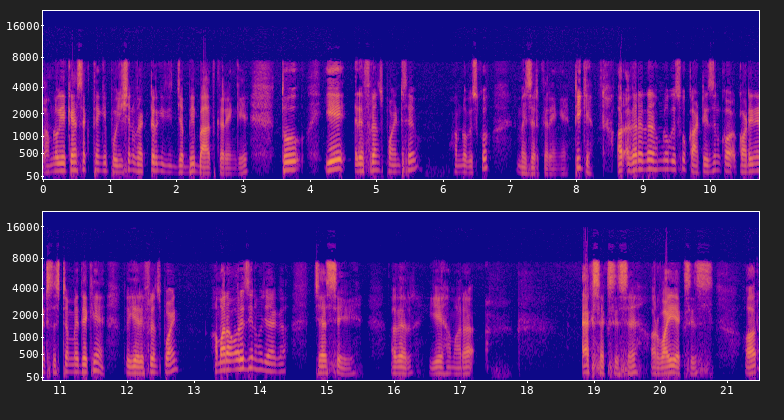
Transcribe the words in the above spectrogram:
हम लोग ये कह सकते हैं कि पोजीशन वेक्टर की जब भी बात करेंगे तो ये रेफरेंस पॉइंट से हम लोग इसको मेजर करेंगे। ठीक है? और अगर अगर हम लोग इसको कार्टेजन कोऑर्डिनेट सिस्टम में देखें तो ये रेफरेंस पॉइंट हमारा ओरिजिन हो जाएगा। जैसे अगर ये हमारा एक्स एक्सिस है और वाई एक्सिस और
